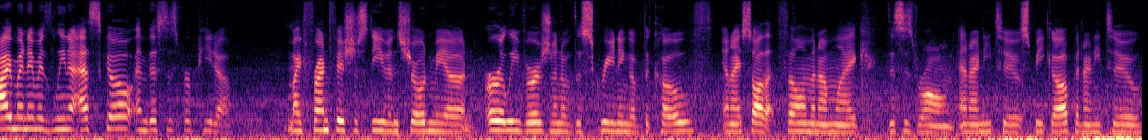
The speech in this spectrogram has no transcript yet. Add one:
Hi, my name is Lina Esco, and this is for PETA. My friend Fisher Stevens showed me an early version of the screening of The Cove, and I saw that film, and I'm like, this is wrong, and I need to speak up, and I need to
